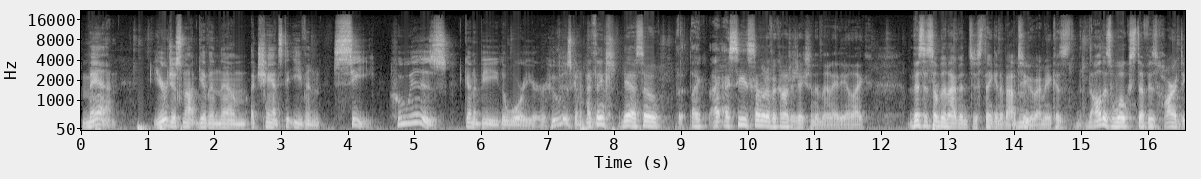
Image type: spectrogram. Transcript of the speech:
man, you're just not giving them a chance to even see who is going to be the warrior, who is going to be. I think this. yeah. So like I, I see somewhat of a contradiction in that idea. Like this is something I've been just thinking about Mm-hmm. too. I mean, because all this woke stuff is hard to,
